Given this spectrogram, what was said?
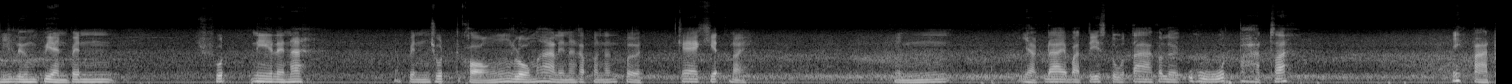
นี่ลืมเปลี่ยนเป็นชุดนี่เลยนะ เป็นชุดของโลมาเลยนะครับ ตอนนั้นเปิดแก้เคล็ดหน่อย เห็นอยากได้บาติสตูต้าก็เลย โอ้โห ปาดซะ เอ๊ะ ปาดแ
